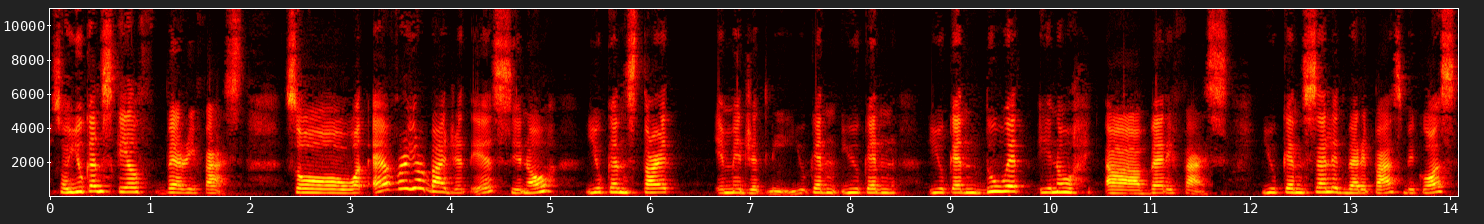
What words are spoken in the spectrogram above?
So you can scale very fast. So whatever your budget is, you know, you can start immediately. You can you can you can do it, you know, uh, very fast. You can sell it very fast because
